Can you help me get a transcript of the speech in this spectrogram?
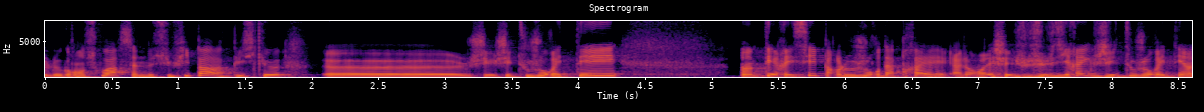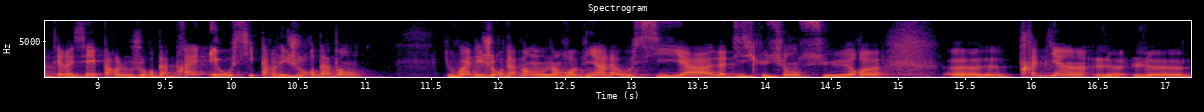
le, grand soir, ça ne me suffit pas, puisque j'ai toujours été intéressé par le jour d'après. Alors, je, dirais que j'ai toujours été intéressé par le jour d'après et aussi par les jours d'avant. Tu vois, les jours d'avant, on en revient là aussi à la discussion sur... Euh, euh, très bien, le,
